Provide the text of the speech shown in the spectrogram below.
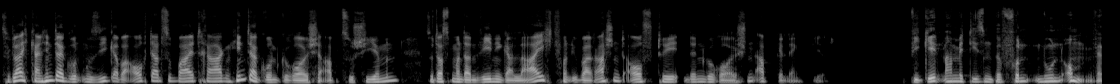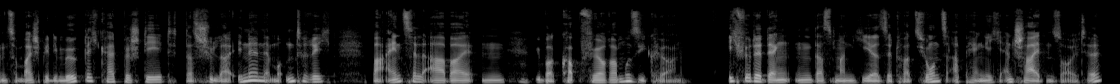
Zugleich kann Hintergrundmusik aber auch dazu beitragen, Hintergrundgeräusche abzuschirmen, sodass man dann weniger leicht von überraschend auftretenden Geräuschen abgelenkt wird. Wie geht man mit diesem Befund nun um, wenn zum Beispiel die Möglichkeit besteht, dass SchülerInnen im Unterricht bei Einzelarbeiten über Kopfhörer Musik hören? Ich würde denken, dass man hier situationsabhängig entscheiden sollte,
